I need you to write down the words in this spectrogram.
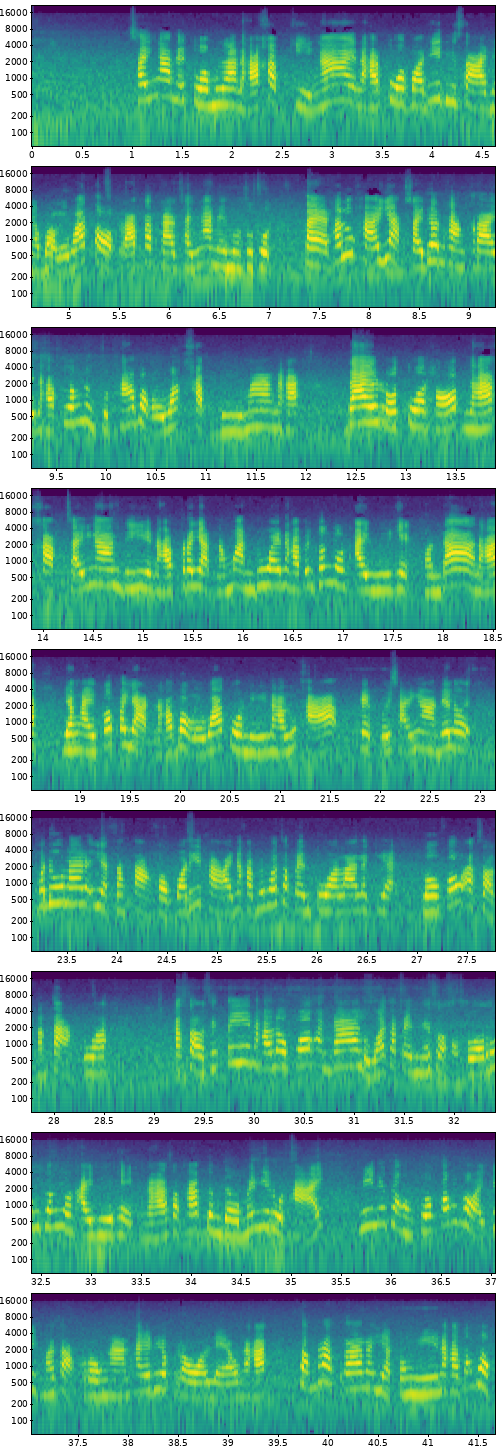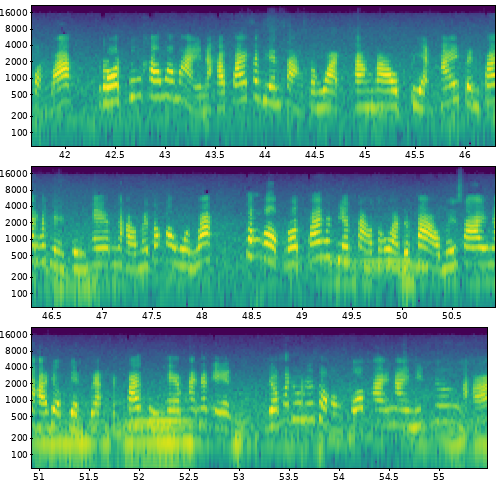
ใช้งานในตัวเมืองนะคะขับขี่ง่ายนะคะ ตัวบอดี้ดีไซน์เนี่ยบอกเลยว่าตอบรับกับการใช้งานในเมืองสุดๆ แต่ถ้าลูกค้าอยากใช้เดินทางไกลนะคะ เครื่อง 1.5 บอกเลยว่าขับดีมากนะคะ ได้รถตัวท็อปนะคะ ขับใช้งานดีนะคะ ประหยัดน้ำมันด้วยนะคะ เป็นเครื่องยนต์ iVTEC Honda นะคะ ยังไงก็ประหยัดนะคะ บอกเลยว่าตัวนี้นะคะ ลูกค้าเก็บไว้ใช้งานได้เลยมาดูรายละเอียดต่างๆ ของบอดี้ท้ายนะคะ ไม่ว่าจะเป็นตัวรายละเอียดโลโก้อักษรต่างๆ ตัว อักษรซิตี้นะคะโลโก้ Honda หรือว่าจะเป็นในส่วนของตัวรุ่นเครื่องยนต์ iVTEC นะคะสภาพเดิมๆ ไม่มีหลุดหาย มีในส่วนของตัวกล้องถอยติดมาจากโรงงานให้เรียบร้อยแล้วนะคะสำหรับรายละเอียดตรงนี้นะคะ ต้องบอกก่อนว่ารถเพิ่งเข้ามาใหม่นะคะ ป้ายทะเบียนต่างจังหวัดทางเราเปลี่ยนให้เป็นป้ายทะเบียนกรุงเทพนะคะ ไม่ต้องกังวลว่าต้องออกรถป้ายทะเบียนต่างจังหวัดหรือเปล่าไม่ใช่นะคะ เดี๋ยวเปลี่ยนแปลงเป็นป้ายกรุงเทพให้นั่นเอง เดี๋ยวมาดูในส่วนของตัวภายในนิดนึงนะคะ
